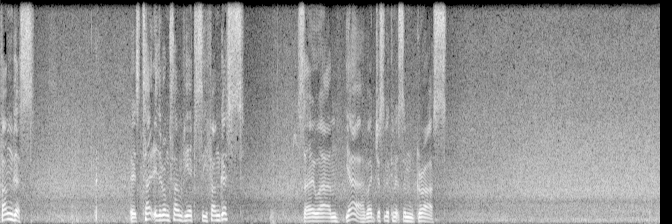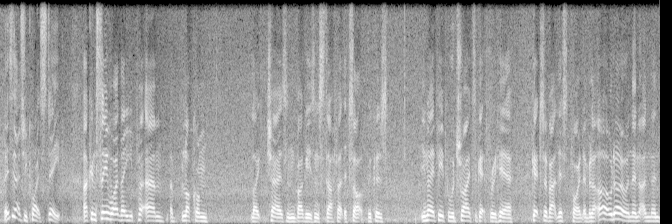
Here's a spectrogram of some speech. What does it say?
Fungus. It's totally the wrong time of year to see fungus. So um, yeah, we're just looking at some grass. This is actually quite steep. I can see why they put um, a block on like chairs and buggies and stuff at the top because you know people would try to get through here, get to about this point and be like, oh no, and then and then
